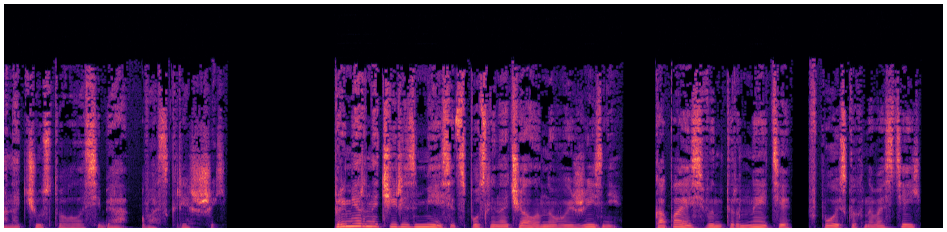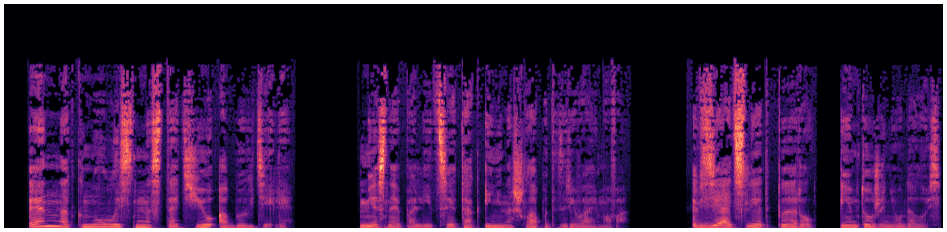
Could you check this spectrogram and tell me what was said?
Она чувствовала себя воскресшей. Примерно через месяц после начала новой жизни, копаясь в интернете в поисках новостей, Энн наткнулась на статью об их деле. Местная полиция так и не нашла подозреваемого. Взять след Перл им тоже не удалось.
